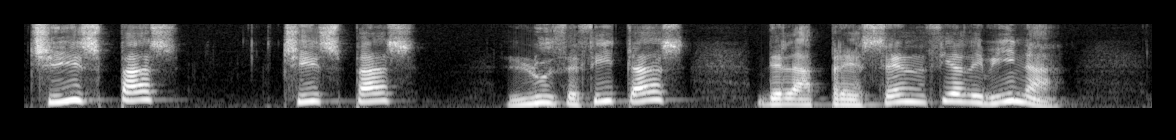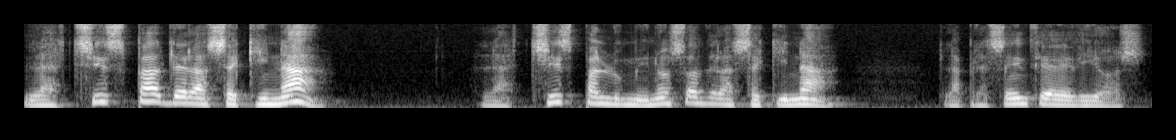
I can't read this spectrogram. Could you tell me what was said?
chispas, chispas, lucecitas de la presencia divina, las chispas de la sequiná, las chispas luminosas de la sequiná, la presencia de Dios.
